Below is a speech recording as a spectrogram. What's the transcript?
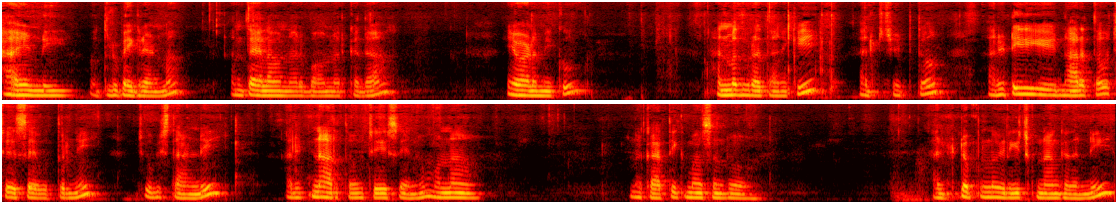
హాయ్ అండి. ఒత్తులపై గ్రాండ్మా అంతా ఎలా ఉన్నారు? బాగున్నారు కదా? ఇవాళ మీకు హనుమద్ వ్రతానికి అరటి చెట్టుతో అరటి నారతో చేసే ఒత్తుల్ని చూపిస్తా అండి. అరటి నారతో చేసాను. మొన్న మన కార్తీక మాసంలో అరటి డప్పుల్లో విరిగించుకున్నాం కదండి.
